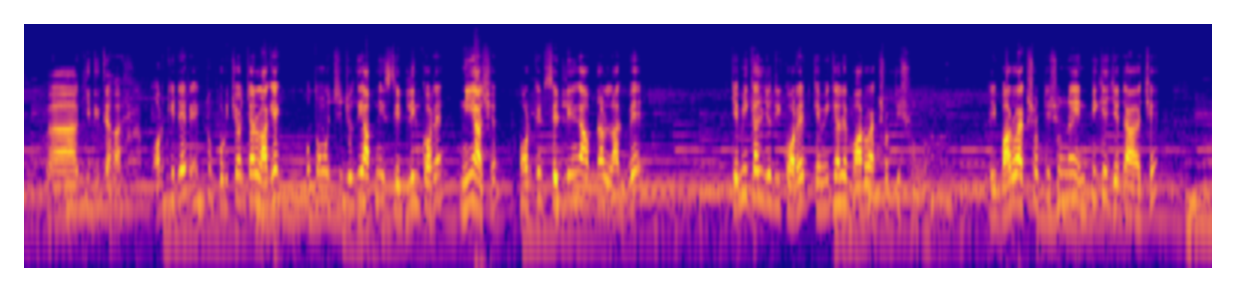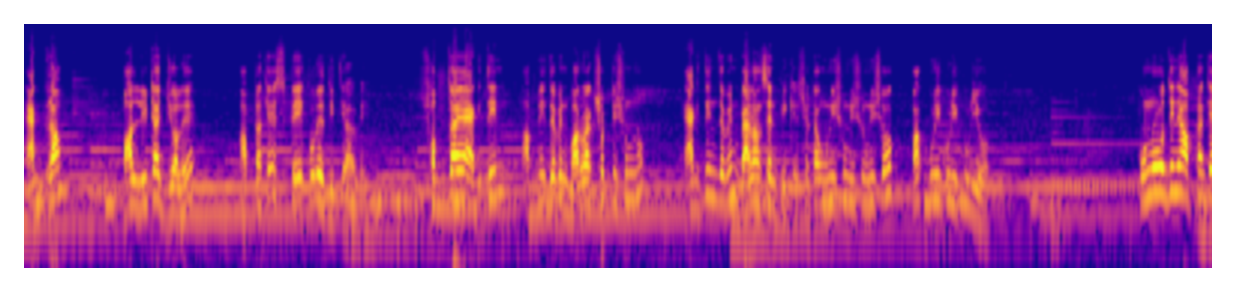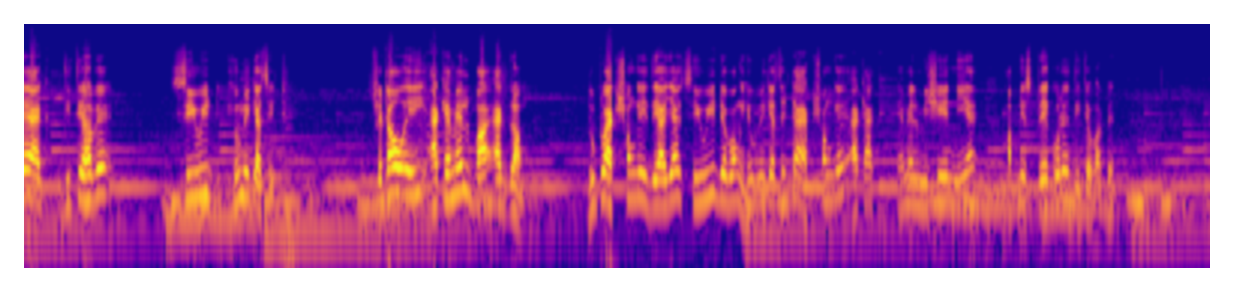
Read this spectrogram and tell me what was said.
কি দিতে হয়? অর্কিডের একটু পরিচর্যা লাগে। প্রথম হচ্ছে যদি আপনি সিডলিং করেন নিয়ে আসেন। অর্কিড সিডলিংয়ে আপনার লাগবে কেমিক্যাল যদি করেন কেমিক্যালে বারো একষট্টি শূন্য। এই বারো একষট্টি শূন্য এনপিকে যেটা আছে, এক গ্রাম পার লিটার জলে আপনাকে স্প্রে করে দিতে হবে। সপ্তাহে একদিন আপনি দেবেন বারো একষট্টি শূন্য, একদিন দেবেন ব্যালান্স এনপিকে সেটা উনিশ উনিশ উনিশ হোক বা কুড়ি কুড়ি কুড়ি হোক। পনেরো দিনে আপনাকে এক দিতে হবে সিউইড হিউমিক অ্যাসিড সেটাও এই এক এম বা এক গ্রাম দুটো একসঙ্গেই দেওয়া যায় সিউইড এবং হিউমিক অ্যাসিডটা একসঙ্গে এক এক এম মিশিয়ে নিয়ে আপনি স্প্রে করে দিতে পারবেন।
